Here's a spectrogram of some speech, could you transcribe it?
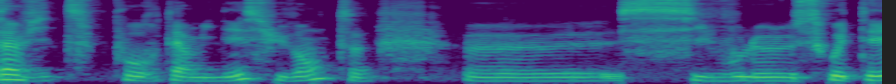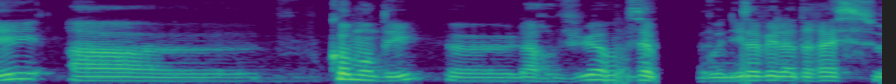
invite, pour terminer, suivante, euh, si vous le souhaitez, à euh, commander euh, la revue, à vous abonner. Vous avez l'adresse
